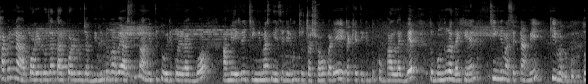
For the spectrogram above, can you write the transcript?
খাবেন না পরের রোজা, তারপরের রোজা বিভিন্নভাবে আসছে তো আমি একটু তৈরি করে রাখব। আমি এখানে চিংড়ি মাছ নিয়েছি, দেখুন চোচা সহকারে, এটা খেতে কিন্তু খুব ভালো লাগবে। তো বন্ধুরা দেখেন, চিংড়ি মাছেরটা আমি কীভাবে করব? তো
